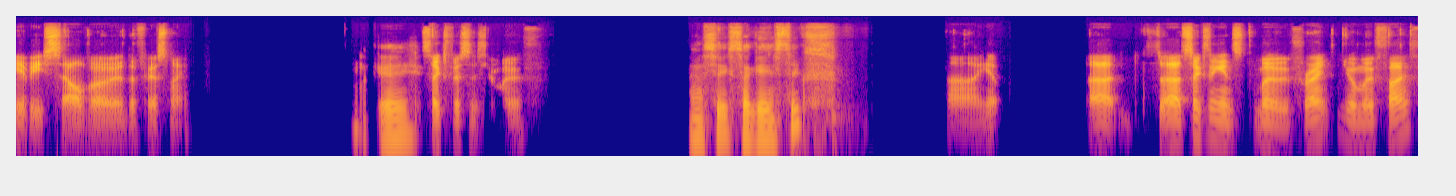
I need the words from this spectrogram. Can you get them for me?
heavy salvo the first mate. Okay. Six versus your move. Uh, six against six. Uh, yep. Uh, uh, six against move, right? Your move five.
